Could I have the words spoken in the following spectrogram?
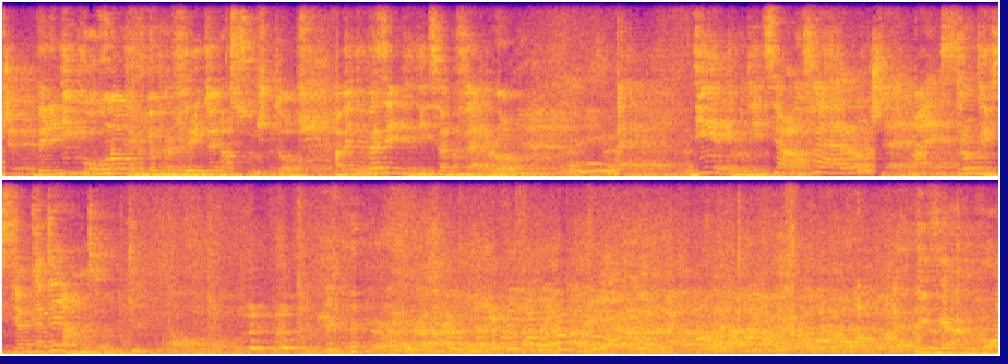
cioè, ve ne dico uno che è il mio preferito in assoluto. Avete presente Tiziano Ferro? Beh, dietro Tiziano Ferro c'è il maestro Cristian Catenato. Di fianco.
